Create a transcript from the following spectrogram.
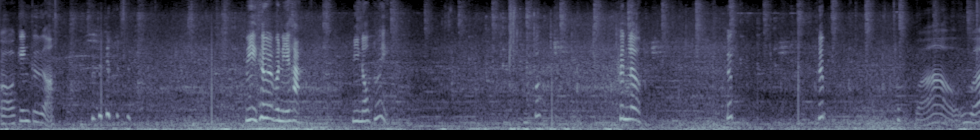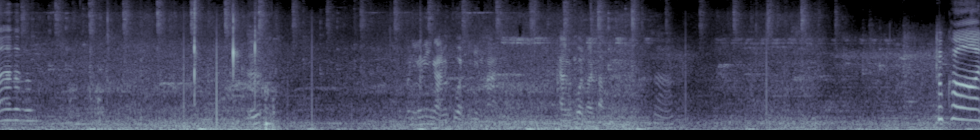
อ๋อ กิ้งกือเหรอ นี่ขึ้นไปบนนี้ค่ะ มีนกด้วย ขึ้นเร็วฮึบฮึบว้าว ว้าว ก็มีงานประกวที่ดินมากกานประกวดรอยสักทุกคน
